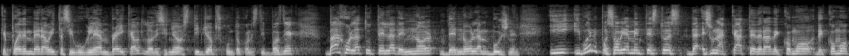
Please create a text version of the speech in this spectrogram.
que pueden ver ahorita si googlean Breakout, lo diseñó Steve Jobs junto con Steve Bosniak, bajo la tutela de, de Nolan Bushnell. Y, y, bueno, pues obviamente esto es, es una cátedra de cómo, de cómo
